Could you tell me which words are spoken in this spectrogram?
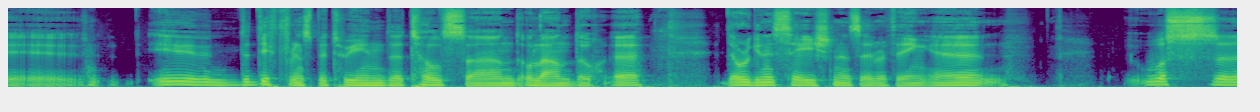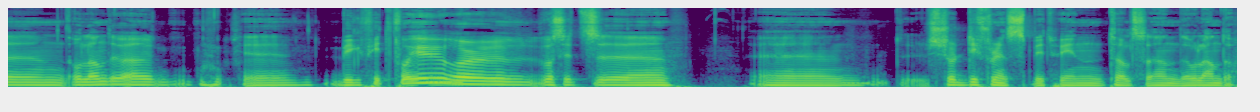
uh, the difference between the Tulsa and Orlando. Uh, the organization and everything. Uh, was uh, Orlando a, big fit for you, mm. or was it uh, uh, short difference between Tulsa and Orlando?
